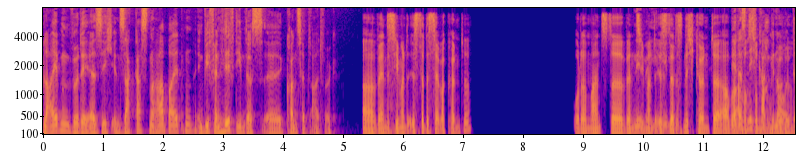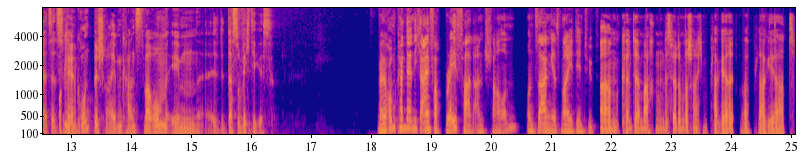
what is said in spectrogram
bleiben? Würde er sich in Sackgassen arbeiten? Inwiefern hilft ihm das äh, Concept Artwork? Äh, wenn es jemand ist, der das selber könnte? Oder meinst du, wenn es nee, jemand ist, der das nicht könnte, aber der das nicht so kann, machen genau, würde? Dass, dass okay. du den Grund beschreiben kannst, warum eben äh, das so wichtig ist. Warum kann der nicht einfach Braveheart anschauen und sagen, jetzt mache ich den Typ? Ähm, könnte er machen, das wäre dann wahrscheinlich ein Plagi äh, Plagiat.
